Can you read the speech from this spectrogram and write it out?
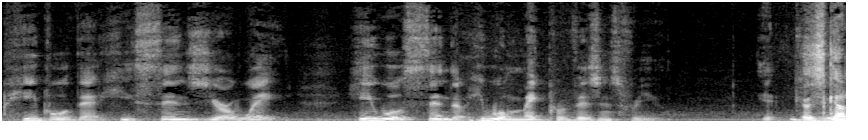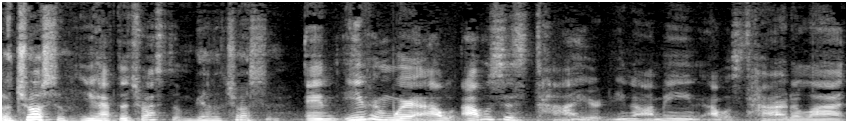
people that He sends your way. He will send them. He will make provisions for you. Because Just got to trust him. you have to trust Him You got to trust him. and even where I, I was just tired, you know, I mean, I was tired a lot.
